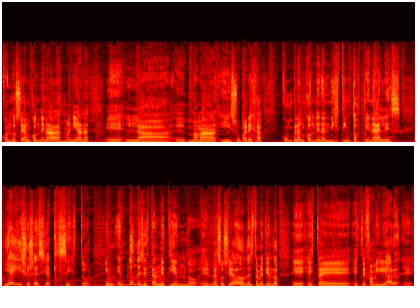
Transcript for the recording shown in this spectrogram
cuando sean condenadas mañana la mamá y su pareja cumplan condena en distintos penales y ahí yo ya decía, ¿qué es esto? ¿En, dónde se están metiendo eh, la sociedad? ¿Dónde se está metiendo eh, este, este familiar? Eh,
